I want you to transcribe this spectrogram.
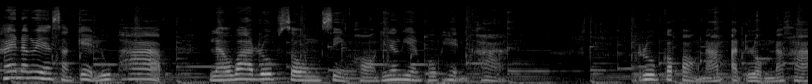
ให้นักเรียนสังเกตรูปภาพ แล้ววาดรูปทรงสิ่งของที่นักเรียนพบเห็นค่ะ รูปกระป๋องน้ำอัดลมนะคะ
